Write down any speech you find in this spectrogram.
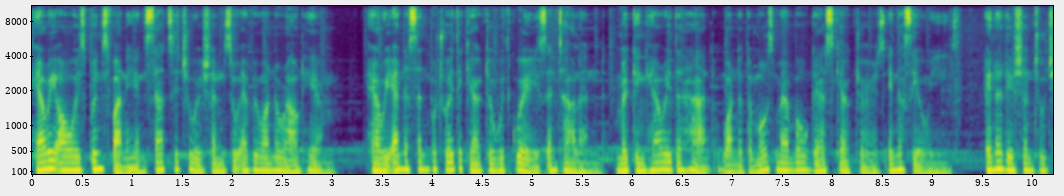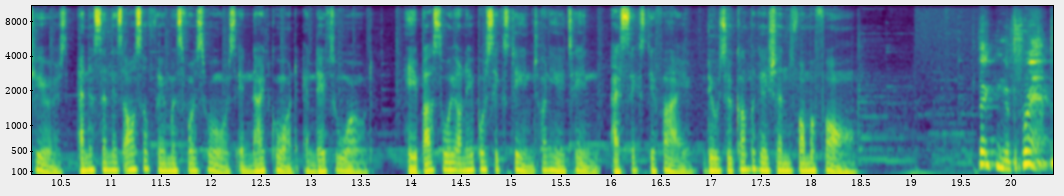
Harry always brings funny and sad situations to everyone around him. Harry Anderson portrayed the character with grace and talent, making Harry the Hat one of the most memorable guest characters in the series. In addition to Cheers, Anderson is also famous for his roles in Night Court and Dave's World. He passed away on April 16, 2018 at 65 due to complications from a fall. Expecting a friend.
